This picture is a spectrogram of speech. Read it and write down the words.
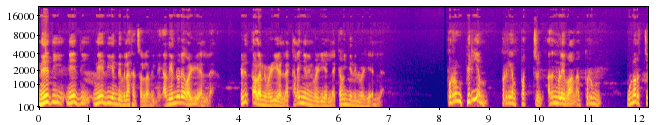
நேதி நேதி நேதி என்று விலக சொல்லவில்லை. அது என்னுடைய வழி அல்ல. எழுத்தாளரின் வழி அல்ல கலைஞனின் வழி அல்ல கவிஞனின் வழி அல்ல. பெரும் பிரியம் பிரியம் பற்று அதன் விளைவான பெரும் உணர்ச்சி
